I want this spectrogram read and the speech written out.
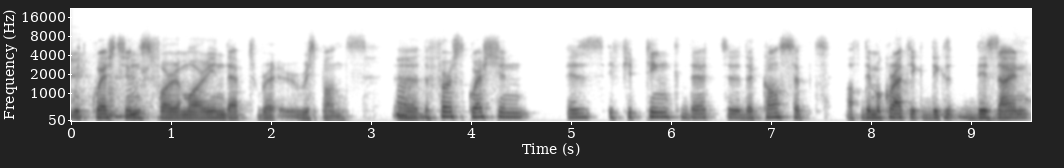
with questions mm -hmm. for a more in-depth re response. Uh, hmm. the first question is if you think that uh, the concept of democratic de design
